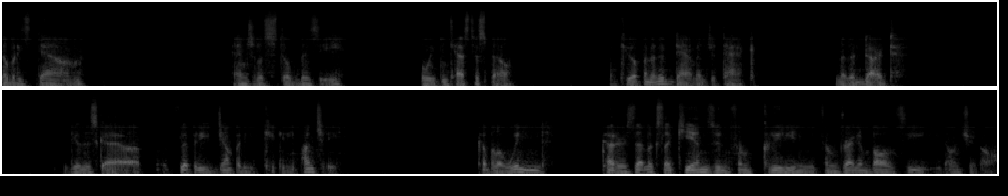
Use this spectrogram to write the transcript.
Nobody's down. Angela's still busy. But we can cast a spell. And queue up another damage attack. Another dart. Give this guy a flippity, jumpity, kickity, punchity. Couple of wind cutters. That looks like Kienzan from Krillin from Dragon Ball Z, don't you know?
